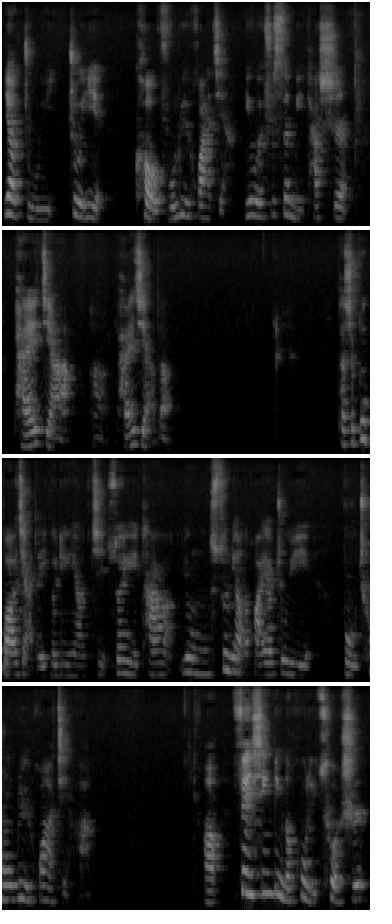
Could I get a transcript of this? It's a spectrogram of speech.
要注意注意口服氯化钾，因为呋塞米它是排钾啊排钾的，它是不保钾的一个利尿剂，所以它用速尿的话要注意补充氯化钾。好，肺心病的护理措施，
